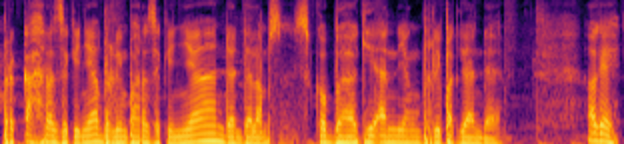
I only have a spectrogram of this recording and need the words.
Berkah rezekinya, berlimpah rezekinya Dan dalam kebahagiaan yang berlipat ganda. Oke,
